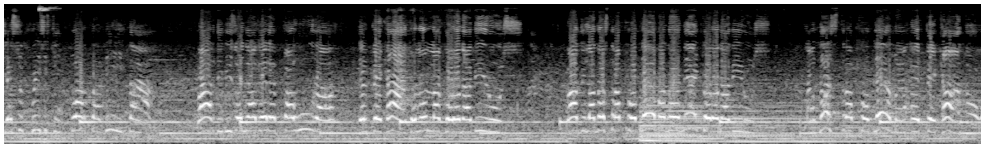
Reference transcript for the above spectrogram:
Gesù Cristo porta vita. Guardi, bisogna avere paura del peccato, non la coronavirus. Guardi, la nostra problema non è coronavirus, la nostra problema è peccato.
